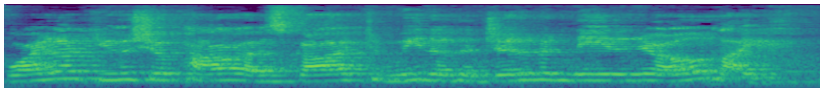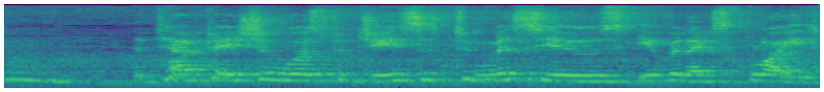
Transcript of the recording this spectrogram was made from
why not use your power as God to meet a legitimate need in your own life? The temptation was for Jesus to misuse, even exploit,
